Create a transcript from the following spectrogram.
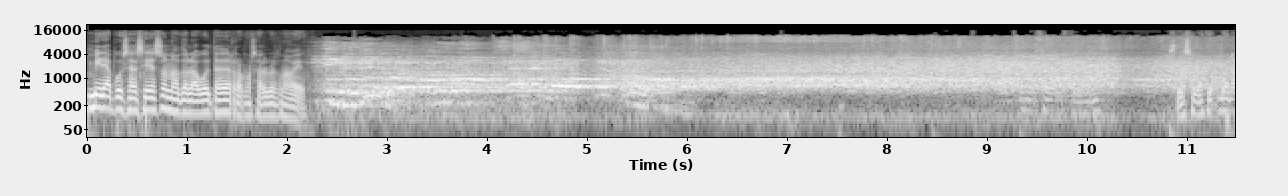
Mira, pues así ha sonado la vuelta de Ramos al Bernabéu. Bueno,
